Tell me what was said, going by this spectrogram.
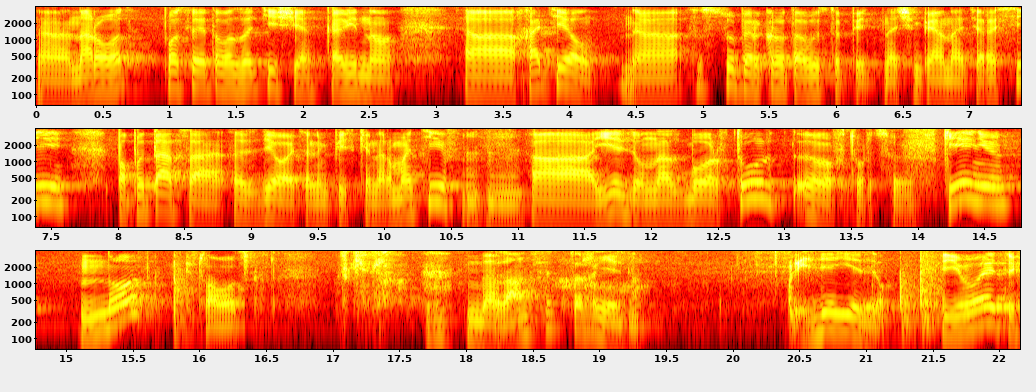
э, народ после этого затишья ковидного. Э, хотел супер круто выступить на чемпионате России, попытаться сделать олимпийский норматив. Э, ездил на сбор в, Тур, в Турцию, в Кению, но Кисловодск. в Кисло- Да. Туда он, кстати, тоже ездил. Везде ездил. И в этих,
